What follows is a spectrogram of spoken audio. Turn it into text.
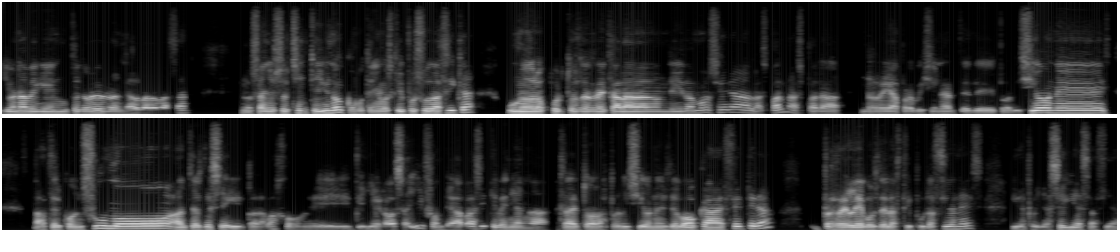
yo navegué en un petrolero en el Álvaro Bazán, en los años 81, como teníamos que ir por Sudáfrica, uno de los puertos de recalada donde íbamos era Las Palmas para reaprovisionarte de provisiones, hacer consumo antes de seguir para abajo. Y llegabas allí, fondeabas y te venían a traer todas las provisiones de boca, etcétera, relevos de las tripulaciones y después ya seguías hacia,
